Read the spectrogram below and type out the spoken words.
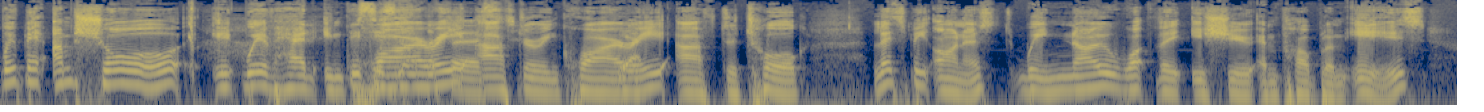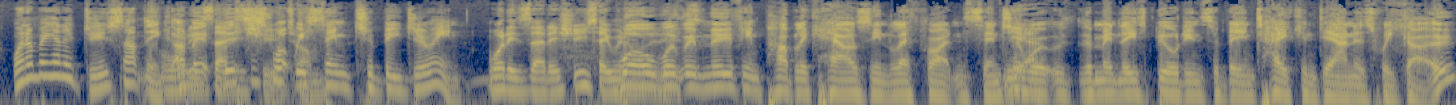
we've been, I'm sure it, we've had is not the inquiry after inquiry after talk. Let's be honest. We know what the issue and problem is. When are we going to do something? What I mean, is that this is issue, what we seem to be doing. What is that issue? We Well, we're is. removing public housing left, right, and centre. Yeah. I mean, these buildings are being taken down as we go.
